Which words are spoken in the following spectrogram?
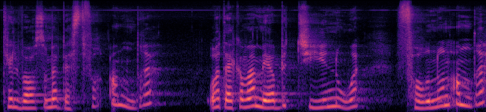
til hva som er best for andre. Og at jeg kan være med og bety noe for noen andre.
